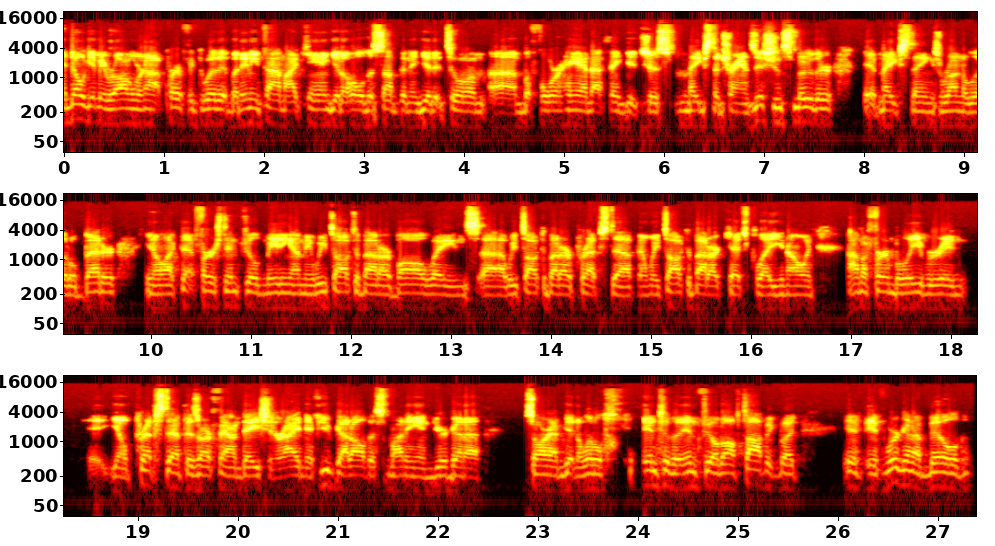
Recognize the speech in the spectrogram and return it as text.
and don't get me wrong, we're not perfect with it, but anytime I can get a hold of something and get it to them um, beforehand, I think it just makes the transition smoother. It makes things run a little better. You know, like that first infield meeting. I mean, we talked about our ball lanes, uh, we talked about our prep step, and we talked about our catch play. You know, and I'm a firm believer in you know prep step is our foundation, right? And if you've got all this money and you're gonna, sorry, I'm getting a little into the infield off topic, but if, if we're going to build,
